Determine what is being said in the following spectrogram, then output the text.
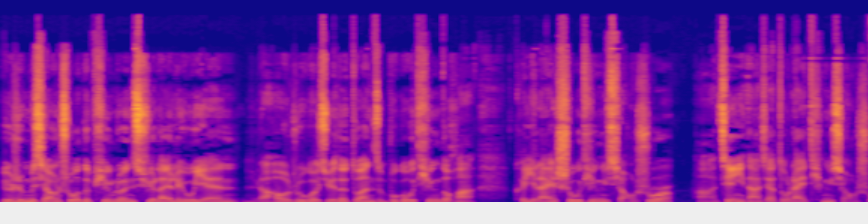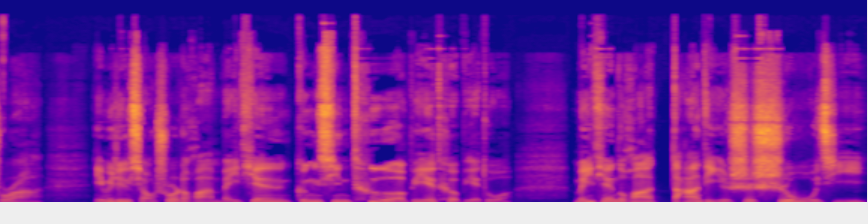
有什么想说的，评论区来留言。然后，如果觉得段子不够听的话，可以来收听小说啊。建议大家都来听小说啊，因为这个小说的话，每天更新特别特别多。每天的话，打底是十五集，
